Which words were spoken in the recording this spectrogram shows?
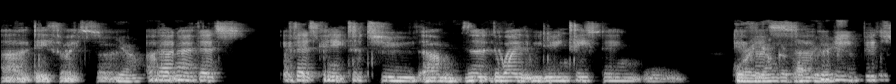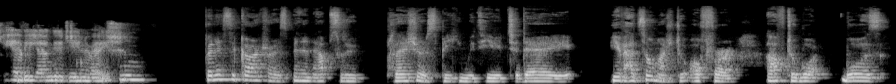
uh, death rates. So yeah. I don't know if that's if that's connected to um, the, the way that we're doing testing or, or a younger population. Uh, could be because we have a younger generation. Vanessa Carter, it's been an absolute pleasure speaking with you today. You've had so much to offer after what was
